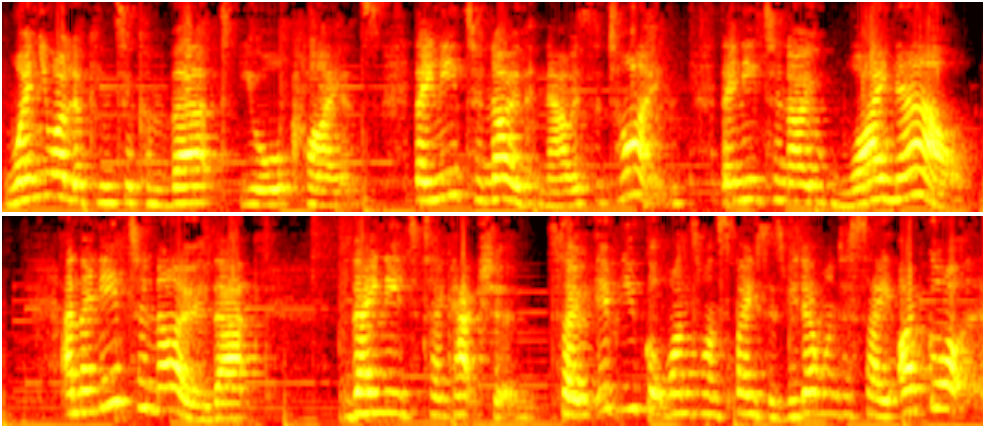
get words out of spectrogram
when you are looking to convert your clients. They need to know that now is the time. They need to know why now. And they need to know that they need to take action. So if you've got one-to-one spaces, we don't want to say, I've got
